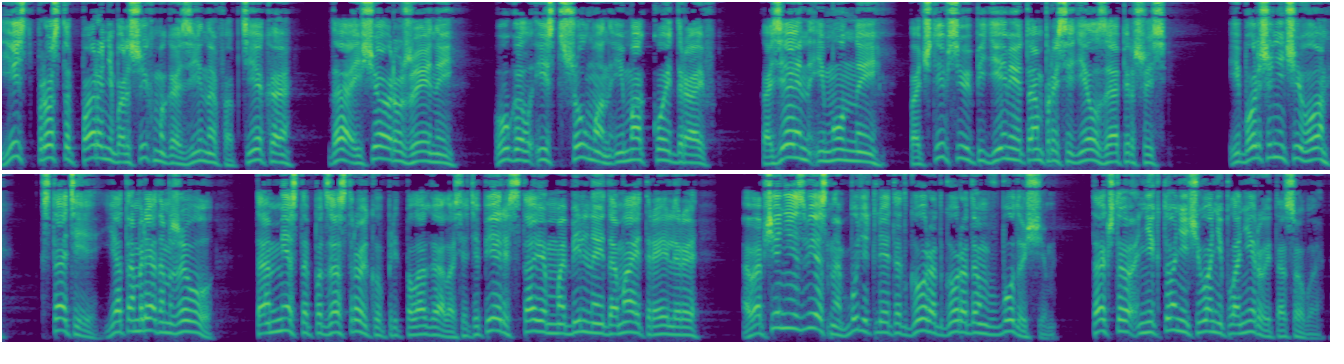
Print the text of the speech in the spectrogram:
Есть просто пара небольших магазинов, аптека. Да, еще оружейный. Угол Ист-Шулман и Маккой-Драйв. Хозяин иммунный. Почти всю эпидемию там просидел, запершись. И больше ничего. Кстати, я там рядом живу. Там место под застройку предполагалось, а теперь ставим мобильные дома и трейлеры. А вообще неизвестно, будет ли этот город городом в будущем. Так что никто ничего не планирует особо.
